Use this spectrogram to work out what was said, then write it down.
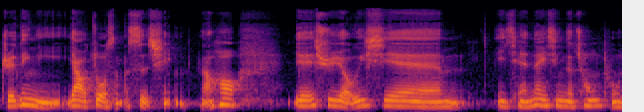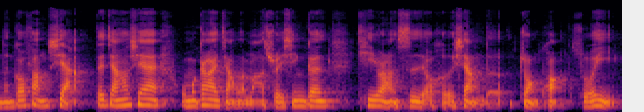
决定你要做什么事情，然后也许有一些以前内心的冲突能够放下，再加上现在我们刚才讲了嘛，水星跟 Kiran 是有合相的状况，所以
